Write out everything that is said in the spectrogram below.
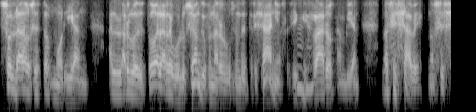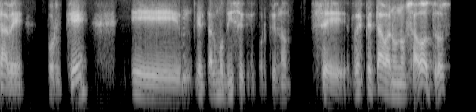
soldados estos morían a lo largo de toda la revolución, que fue una revolución de tres años, así que es raro también. No se sabe, no se sabe por qué. Eh, el Talmud dice que porque no se respetaban unos a otros,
